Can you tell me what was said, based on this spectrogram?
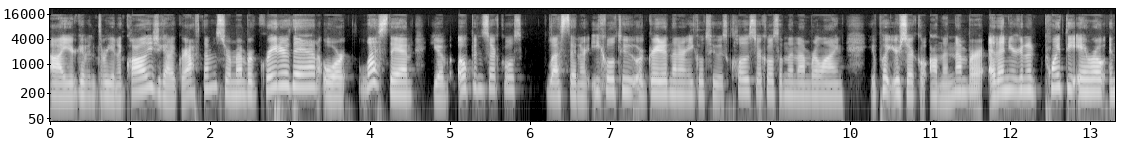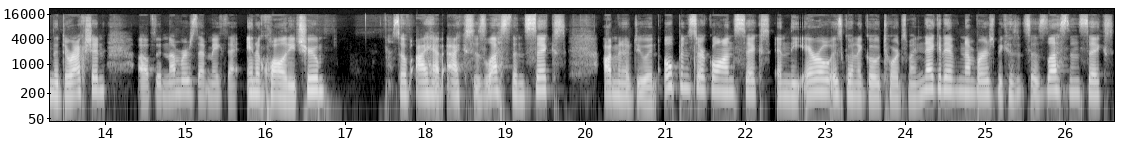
Uh, you're given three inequalities. You got to graph them. So remember, greater than or less than, you have open circles, less than or equal to or greater than or equal to is closed circles on the number line. You put your circle on the number, and then you're going to point the arrow in the direction of the numbers that make that inequality true. So if I have x is less than 6, I'm going to do an open circle on 6, and the arrow is going to go towards my negative numbers because it says less than 6,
